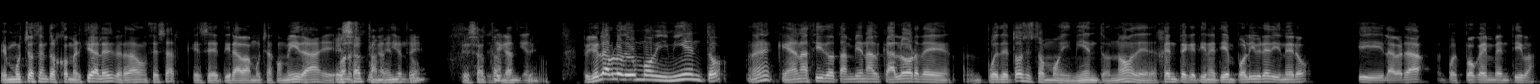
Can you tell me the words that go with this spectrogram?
En muchos centros comerciales, ¿verdad, don César? Que se tiraba mucha comida. Eh, exactamente. exactamente. Pero yo le hablo de un movimiento ¿eh? que ha nacido también al calor de, pues de todos estos movimientos, ¿no? De gente que tiene tiempo libre, dinero y la verdad, pues poca inventiva.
